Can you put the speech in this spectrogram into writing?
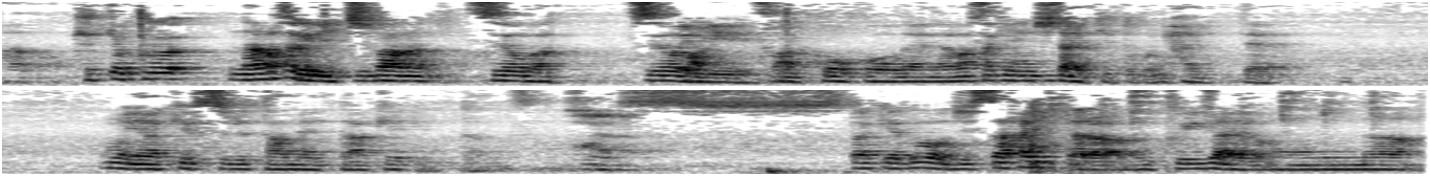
あの結局、長崎で一番強が強はい。いその高校で、長崎日大っていうところに入って、もう野球するためだけで行ったんですよ。だけど、実際入ったら、僕以外はもうみんな、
